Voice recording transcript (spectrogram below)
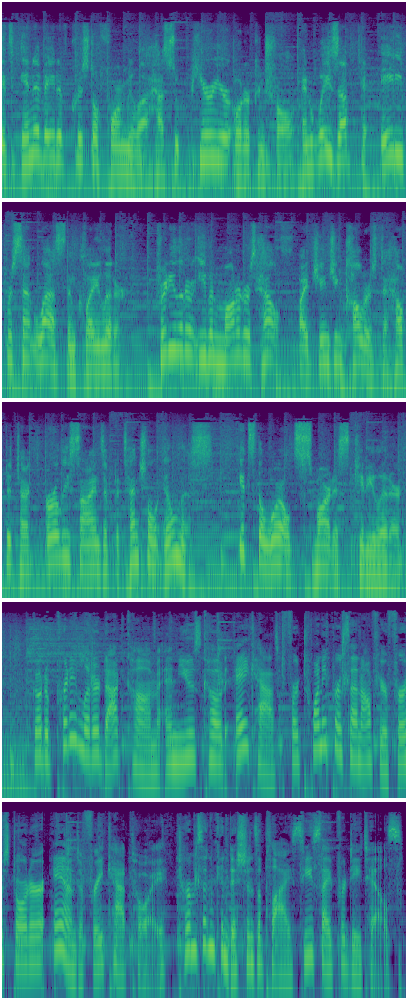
Its innovative crystal formula has superior odor control and weighs up to 80% less than clay litter. Pretty Litter even monitors health by changing colors to help detect early signs of potential illness. It's the world's smartest kitty litter. Go to prettylitter.com and use code ACAST for 20% off your first order and a free cat toy. Terms and conditions apply. See site for details.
